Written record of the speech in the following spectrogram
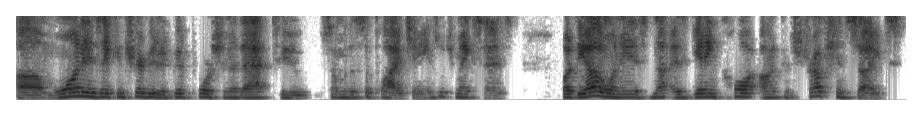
Um, one is they contributed a good portion of that to some of the supply chains, which makes sense. But the other one is not is getting caught on construction sites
